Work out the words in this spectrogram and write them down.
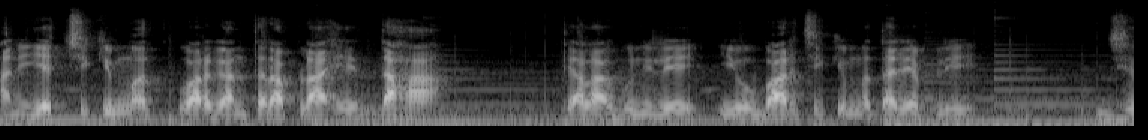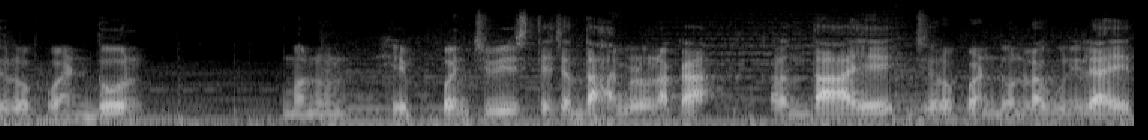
आणि एचची किंमत वर्गांतर आपला आहे दहा. त्याला गुणिले यू बारची किंमत आली आपली झिरो पॉईंट दोन. म्हणून हे पंचवीस त्याच्यात दहा मिळू नका कारण दहा हे झिरो पॉईंट दोनला गुणिले आहेत.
